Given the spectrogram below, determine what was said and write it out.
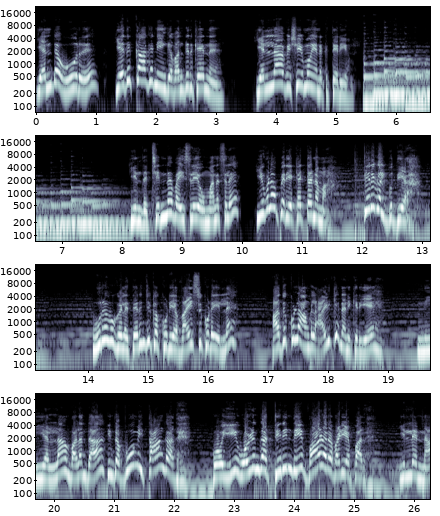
எந்த ஊரு? எதுக்காக நீ இங்க வந்திருக்கேன்னு எல்லா விஷயமும் எனக்கு தெரியும். இந்த சின்ன வயசுலயே உன் மனசுல இவ்வளவு பெரிய கெட்டனமா? திருகல் புத்தியா? உறவுகளை தெரிஞ்சுக்க கூடிய வயசு கூட இல்ல. அதுக்குள்ள அவங்கள அழிக்க நினைக்கிறியே? நீ எல்லாம் வளர்ந்தா இந்த பூமி தாங்காது. போய் ஒழுங்கா திரிந்து வாழற வழியை பாரு. இல்லைன்னா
